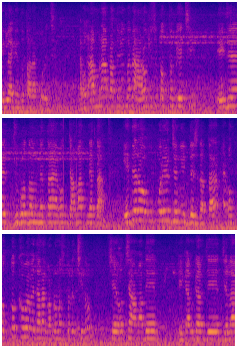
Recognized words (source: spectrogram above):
এগুলা কিন্তু তারা করেছে। এবং আমরা প্রাথমিকভাবে আরও কিছু তথ্য পেয়েছি। এই যে যুবদল নেতা এবং জামাত নেতা এদেরও উপরের যে নির্দেশদাতা এবং প্রত্যক্ষভাবে যারা ঘটনাস্থলে ছিল, সে হচ্ছে আমাদের এখানকার যে জেলা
